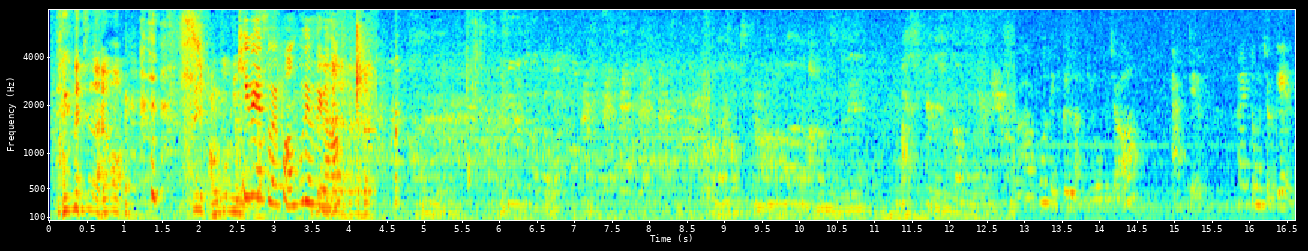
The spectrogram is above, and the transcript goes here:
방 냄새 나요. 왠지 방금 좀. 키위에서 왜 방구 냄새가 나? 활동적인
